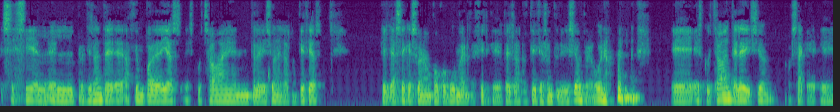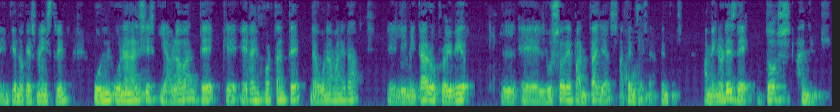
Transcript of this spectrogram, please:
Sí, sí, el, precisamente hace un par de días escuchaba en televisión, en las noticias, que ya sé que suena un poco boomer decir que ves las noticias en televisión, pero bueno, eh, escuchaba en televisión, o sea que eh, entiendo que es mainstream, un, un, análisis y hablaban de que era importante, de alguna manera, eh, limitar o prohibir el, uso de pantallas, atentos, atentos, a menores de dos años.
